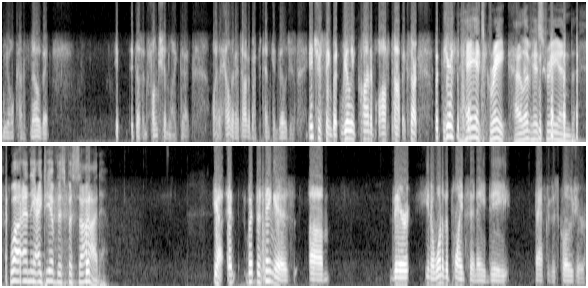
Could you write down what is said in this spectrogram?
we all kind of know that it, it doesn't function like that. Why the hell did I talk about Potemkin villages? Interesting, but really kind of off topic. Sorry, but here's the point. Hey, it's great. I love history and well, and the idea of this facade. Yeah, and but the thing is, um, there, you know, one of the points in AD after disclosure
